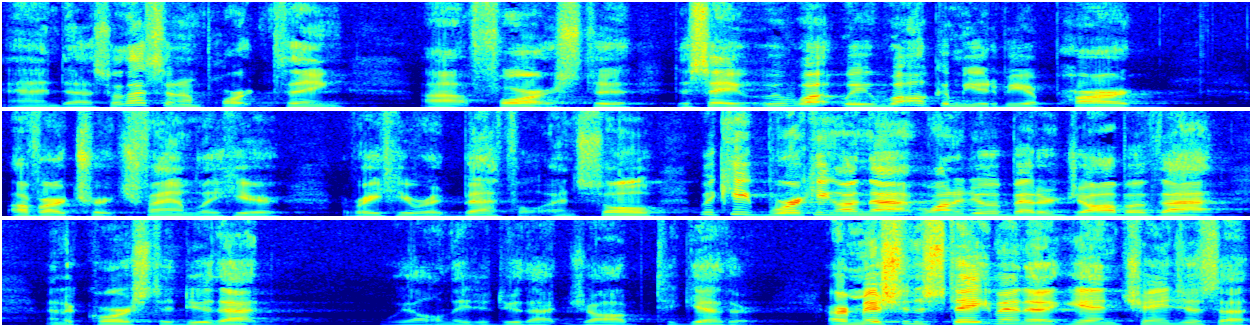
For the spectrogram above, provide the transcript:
And uh, so that's an important thing uh, for us to, to say, we, we welcome you to be a part of our church family here, right here at Bethel. And so we keep working on that, want to do a better job of that. And of course, to do that, we all need to do that job together. Our mission statement, again, changes a,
